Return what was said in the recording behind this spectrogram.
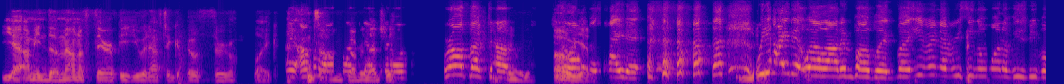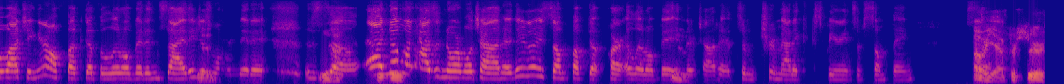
Yeah, I mean the amount of therapy you would have to go through, like to uncover that shit. We're all fucked up. Yeah, Oh, yeah. hide it. we hide it well out in public, but even every single one of these people watching, they're all fucked up a little bit inside. They just Yeah. won't admit it. So, Yeah. uh, no one has a normal childhood. There's always some fucked up part a little bit in their childhood, some traumatic experience of something. Oh yeah, for sure.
